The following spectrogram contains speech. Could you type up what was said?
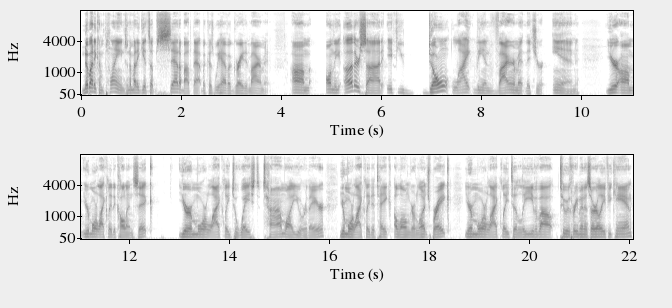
nobody complains. Nobody gets upset about that because we have a great environment. Um, on the other side, if you don't like the environment that you're in, you're um you're more likely to call in sick. You're more likely to waste time while you are there. You're more likely to take a longer lunch break. You're more likely to leave about two or three minutes early if you can.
